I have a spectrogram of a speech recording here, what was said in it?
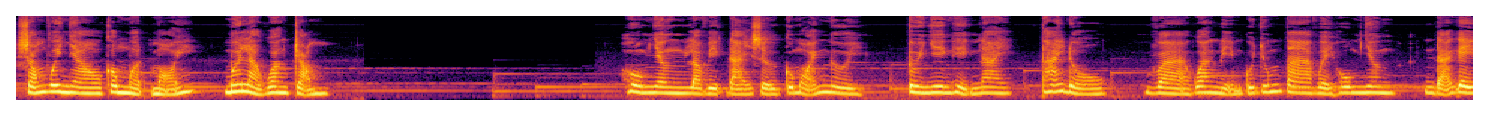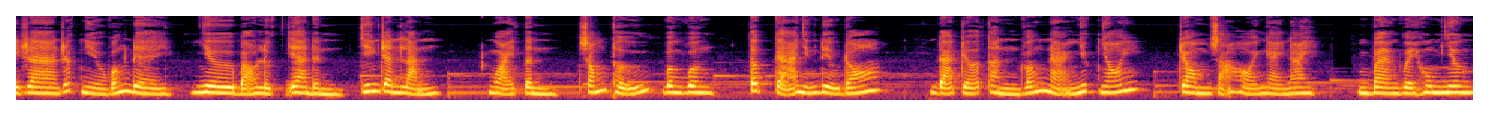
Sống với nhau không mệt mỏi mới là quan trọng hôn nhân là việc đại sự của mỗi người. Tuy nhiên hiện nay, thái độ và quan niệm của chúng ta về hôn nhân đã gây ra rất nhiều vấn đề như bạo lực gia đình, chiến tranh lạnh, ngoại tình sống thử, vân vân. Tất cả những điều đó đã trở thành vấn nạn nhức nhối trong xã hội ngày nay. Bàn về hôn nhân,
